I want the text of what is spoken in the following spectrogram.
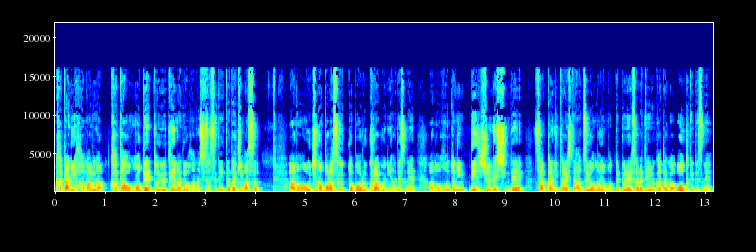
肩にはまるな、肩を持てというテーマでお話しさせていただきます。あの、うちのボラスフットボールクラブにはですね、あの、本当に練習熱心で、サッカーに対して熱い思いを持ってプレーされている方が多くてですね、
